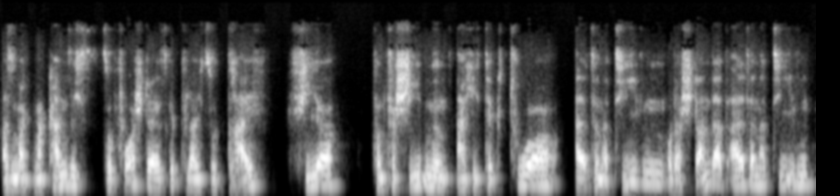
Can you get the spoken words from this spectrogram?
Also man, man kann sich so vorstellen, es gibt vielleicht so drei, vier von verschiedenen Architekturalternativen oder Standardalternativen,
